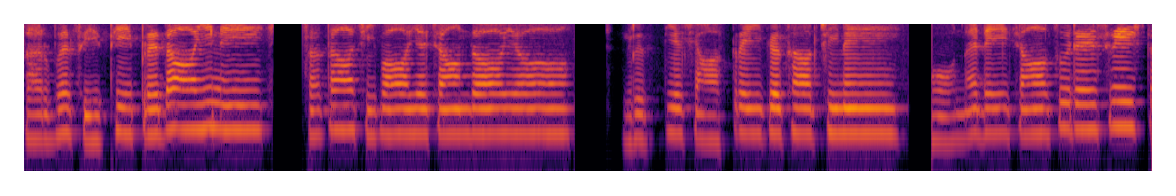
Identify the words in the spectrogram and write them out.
സർവസിദ്ധിപ്രദായിനെ സദാശിവായ ശാന്തായ. നൃത്യശാസ്ത്രൈകസാക്ഷിണേ. ഓ നടേശാസുരശ്രേഷ്ഠ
